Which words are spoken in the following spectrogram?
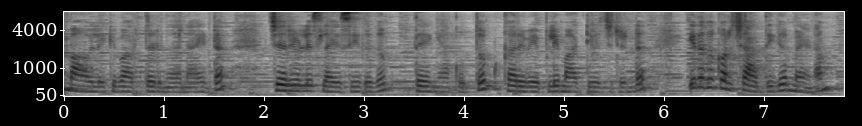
മാവിലേക്ക് വറുത്തിടുന്നതിനായിട്ട് ചെറിയുള്ളി സ്ലൈസ് ചെയ്തതും തേങ്ങാക്കൊത്തും കറിവേപ്പിലി മാറ്റി വെച്ചിട്ടുണ്ട്. ഇതൊക്കെ കുറച്ച് അധികം വേണം.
